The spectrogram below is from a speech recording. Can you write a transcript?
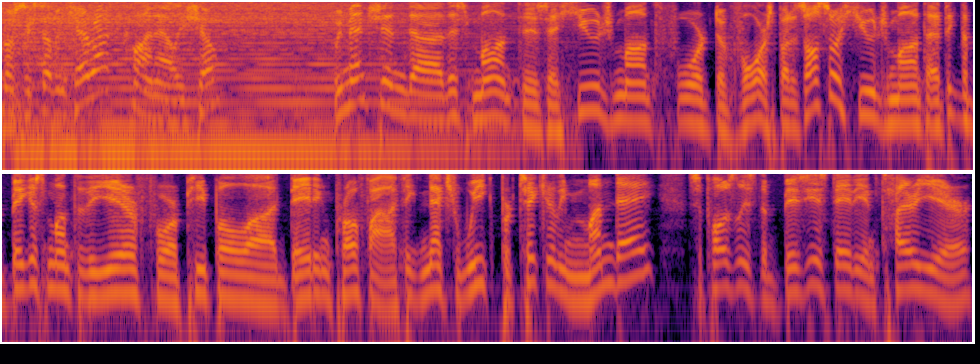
1067 KROQ, Klein Ally Show. We mentioned uh, this month is a huge month for divorce, but it's also a huge month. I think the biggest month of the year for people uh, dating profile. I think next week, particularly Monday, supposedly is the busiest day of the entire year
